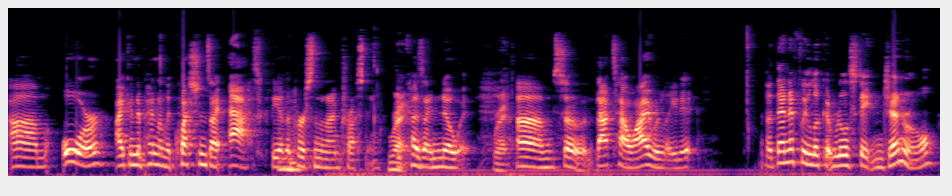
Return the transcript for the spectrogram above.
Um, or I can depend on the questions I ask the other person that I'm trusting Right. because I know it. Right. Um, so that's how I relate it. But then if we look at real estate in general,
